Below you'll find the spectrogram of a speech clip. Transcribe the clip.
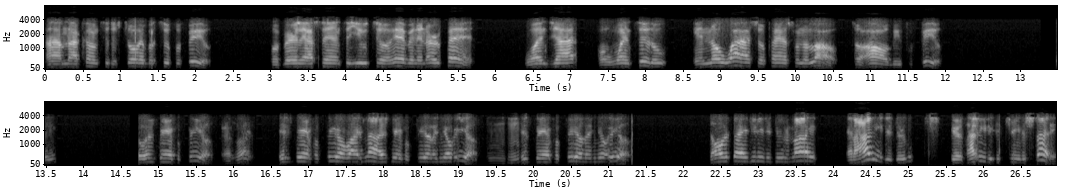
I am not come to destroy but to fulfill. For verily I say unto you till heaven and earth pass, one jot or one tittle in no wise shall pass from the law till all be fulfilled. So it's being fulfilled. That's right. It's being fulfilled right now. It's being fulfilled in your ear. Mm-hmm. It's being fulfilled in your ear. The only thing you need to do tonight, and I need to do, is I need to continue to study.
